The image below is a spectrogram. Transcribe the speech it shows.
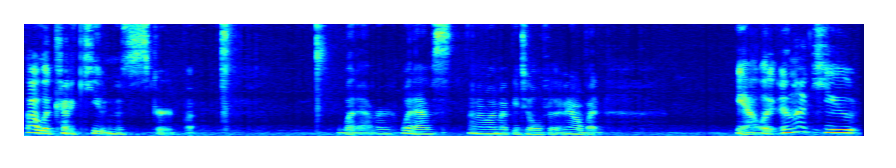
I thought it looked kind of cute in a skirt, but whatever. Whatevs. I don't know, I might be too old for that now, but yeah, look, isn't that cute?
